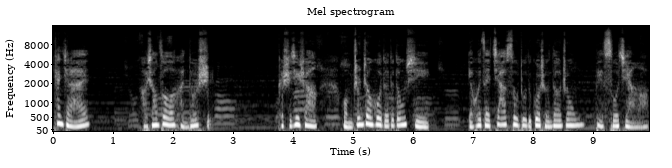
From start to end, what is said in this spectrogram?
看起来好像做了很多事，可实际上，我们真正获得的东西，也会在加速度的过程当中被缩减了。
